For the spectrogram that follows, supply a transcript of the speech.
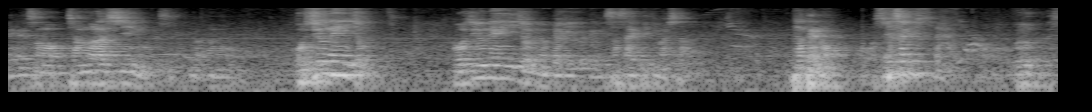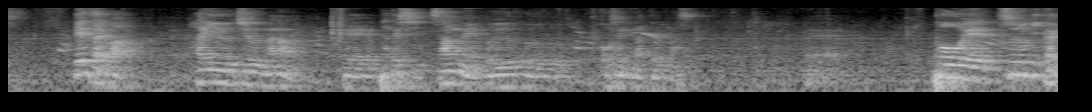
えー、そのチャンバラシーンをですねあの50年以上50年以上にわたり支えてきました縦のスペシャリストのグループです。現在は俳優17名、えー、3名という構成になっております、えー、東映剣会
